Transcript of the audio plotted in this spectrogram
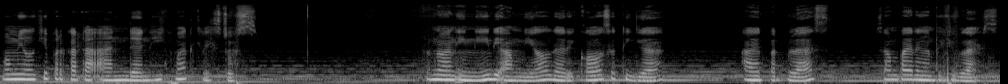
Memiliki Perkataan dan Hikmat Kristus. Renungan ini diambil dari Kolose 3 ayat 14 sampai dengan 17.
